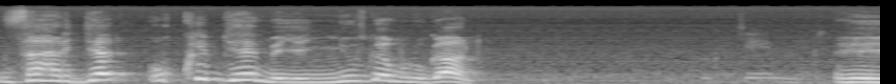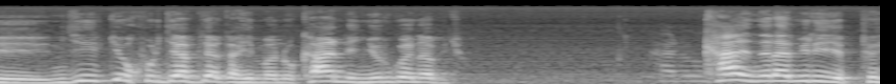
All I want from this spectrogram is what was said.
nzarya uko ibyemeye nyuzwe mu ruganda. Eh, ndya ibyo kurya by'agahimano kandi nyurwe na byo. Kandi narabiriye pe.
